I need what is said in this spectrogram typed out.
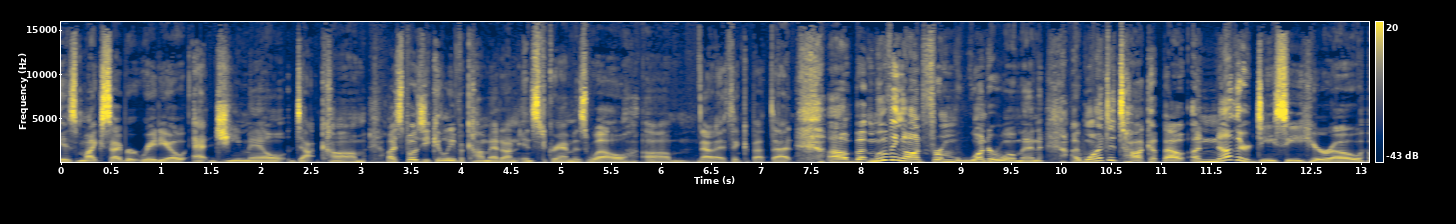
is MikeCybertRadio at gmail.com. I suppose you could leave a comment on Instagram as well, um, now that I think about that. Uh, but moving on from Wonder Woman, I want to talk about another DC hero,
